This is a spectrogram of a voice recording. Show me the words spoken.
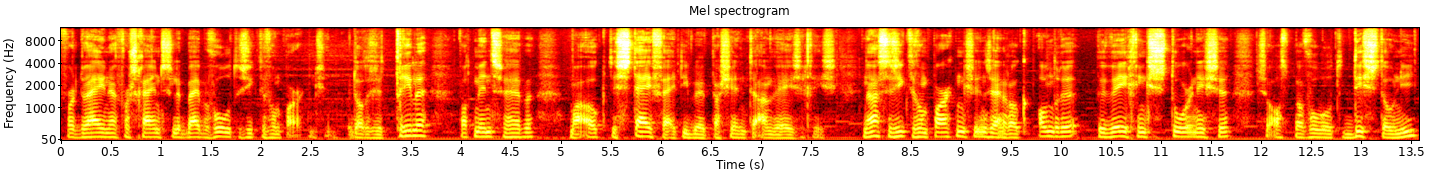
verdwijnen verschijnselen bij bijvoorbeeld de ziekte van Parkinson. Dat is het trillen wat mensen hebben, maar ook de stijfheid die bij patiënten aanwezig is. Naast de ziekte van Parkinson zijn er ook andere bewegingsstoornissen, zoals bijvoorbeeld dystonie.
